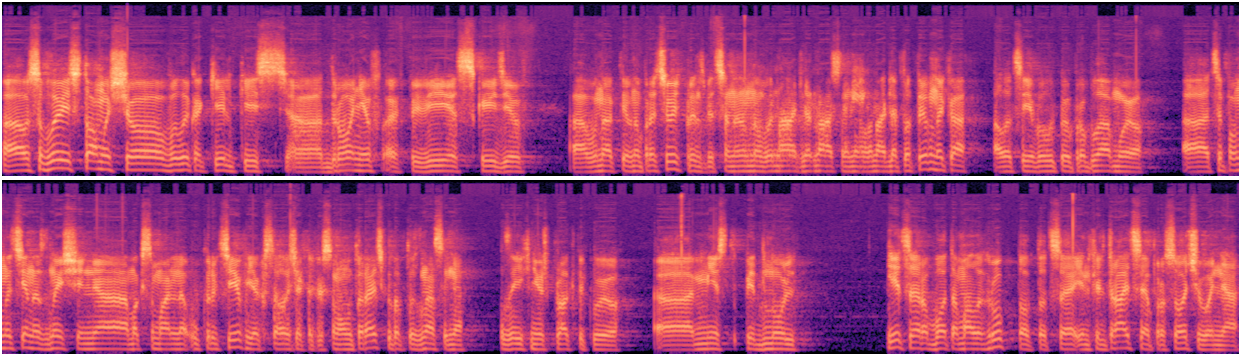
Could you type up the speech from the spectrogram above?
Особливість в тому, що велика кількість дронів, FPV, скидів, вони активно працюють. В принципі, це не новина для нас, не новина для противника, але це є великою проблемою. Це повноцінне знищення максимальне укриттів, як в селищах, так і самому Турецьку, тобто знесення за їхньою ж практикою е, міст під нуль. І це робота малих груп, тобто це інфільтрація, просочування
